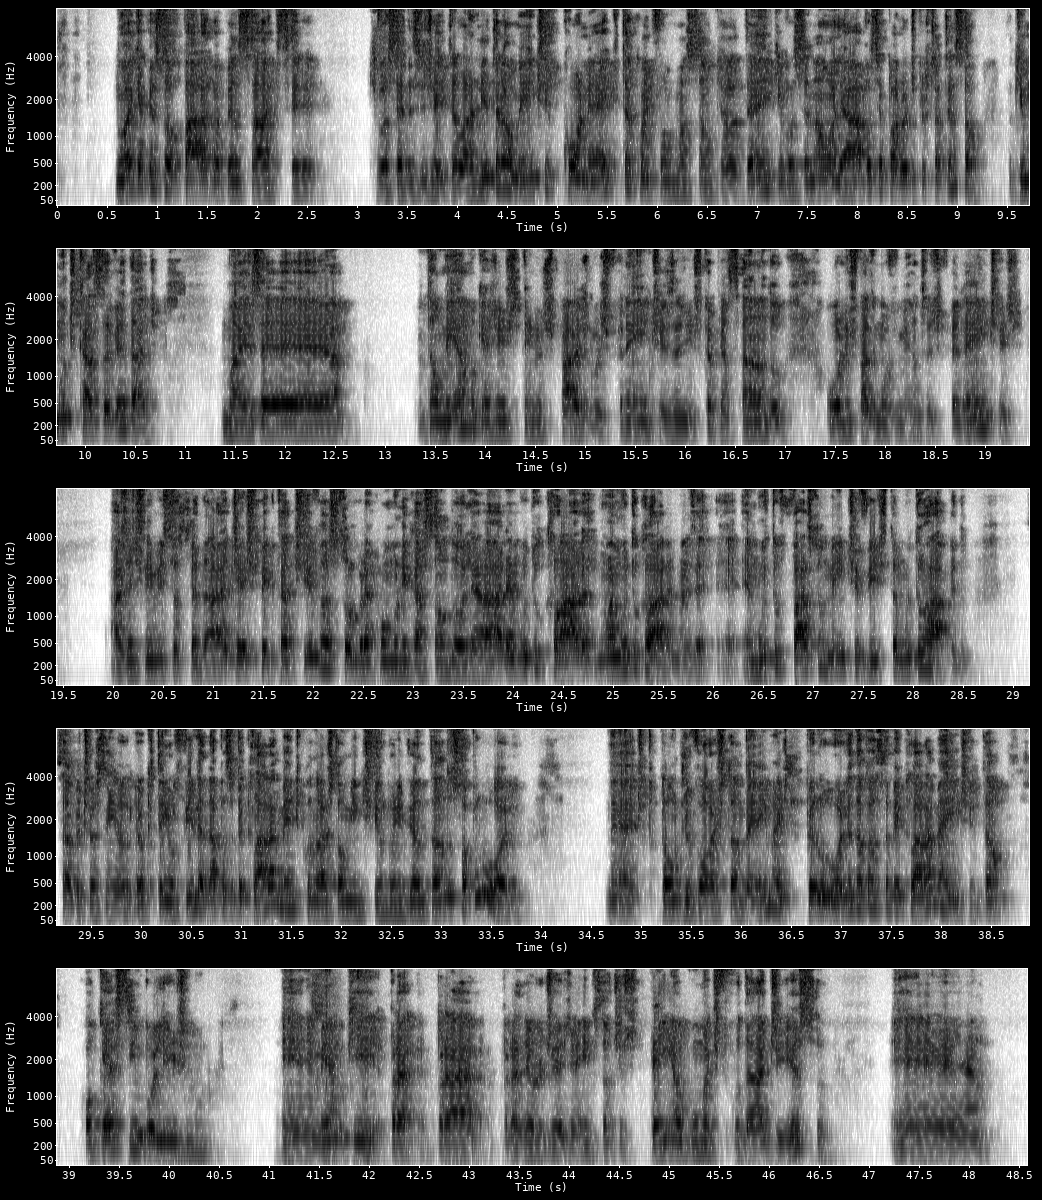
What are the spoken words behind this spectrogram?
não é que a pessoa para para pensar que você, que você é desse jeito. Ela literalmente conecta com a informação que ela tem, que você não olhar, você parou de prestar atenção. O que em muitos casos é verdade. Mas é. Então, mesmo que a gente tenha os espasmos diferentes, a gente fica pensando, olhos fazem movimentos diferentes, a gente vive em sociedade, a expectativa sobre a comunicação do olhar é muito clara, não é muito clara, mas é, é, é muito facilmente vista, muito rápido. Sabe, tipo assim, eu, eu que tenho filha, dá para saber claramente quando elas estão mentindo ou inventando só pelo olho. Né? Tipo, tom de voz também, mas pelo olho dá para saber claramente. Então, qualquer simbolismo, é, mesmo que para neurodivergentes, autistas, tenha alguma dificuldade isso, é,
